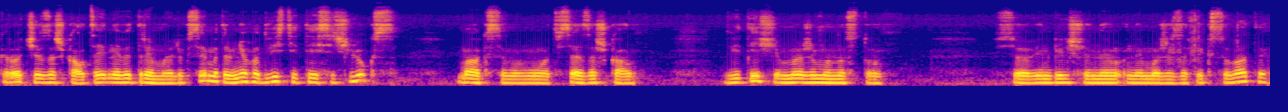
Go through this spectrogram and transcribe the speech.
Коротше, зашкал. Цей не витримує люксиметр. В нього 200 тисяч люкс максимум. От, все, зашкал. 2000 множимо на 100. Все, він більше не, не може зафіксувати.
